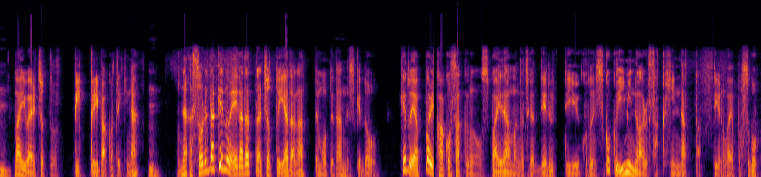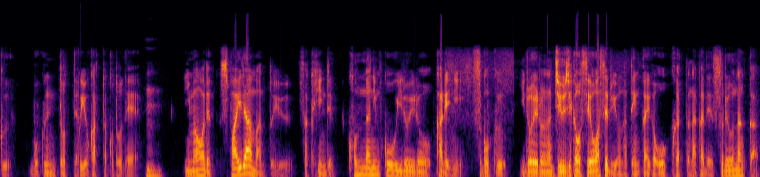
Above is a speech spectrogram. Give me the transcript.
うんまあ、いわゆるちょっとびっくり箱的な。うんなんかそれだけの映画だったらちょっと嫌だなって思ってたんですけど、けどやっぱり過去作のスパイダーマンたちが出るっていうことにすごく意味のある作品だったっていうのがやっぱすごく僕にとっては良かったことで、うん。今までスパイダーマンという作品でこんなにこういろいろ彼にすごくいろいろな十字架を背負わせるような展開が多かった中で、それをなんか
